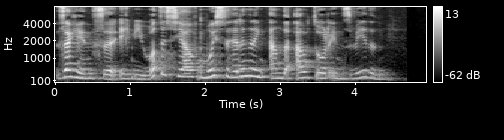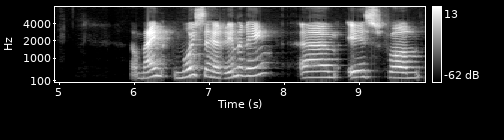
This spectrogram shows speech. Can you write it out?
Zeg eens, eh, Amy, wat is jouw mooiste herinnering aan de outdoor in Zweden? Nou, mijn mooiste herinnering ehm, is van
